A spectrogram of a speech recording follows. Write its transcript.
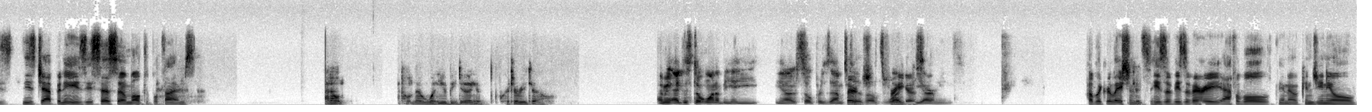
He's he's Japanese. He says so multiple times. I don't. I don't know what he would be doing in Puerto Rico. I mean, I just don't want to be, you know, so presumptive Search. of That's what goes. PR means. Public relations. He's a he's a very affable, you know, congenial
